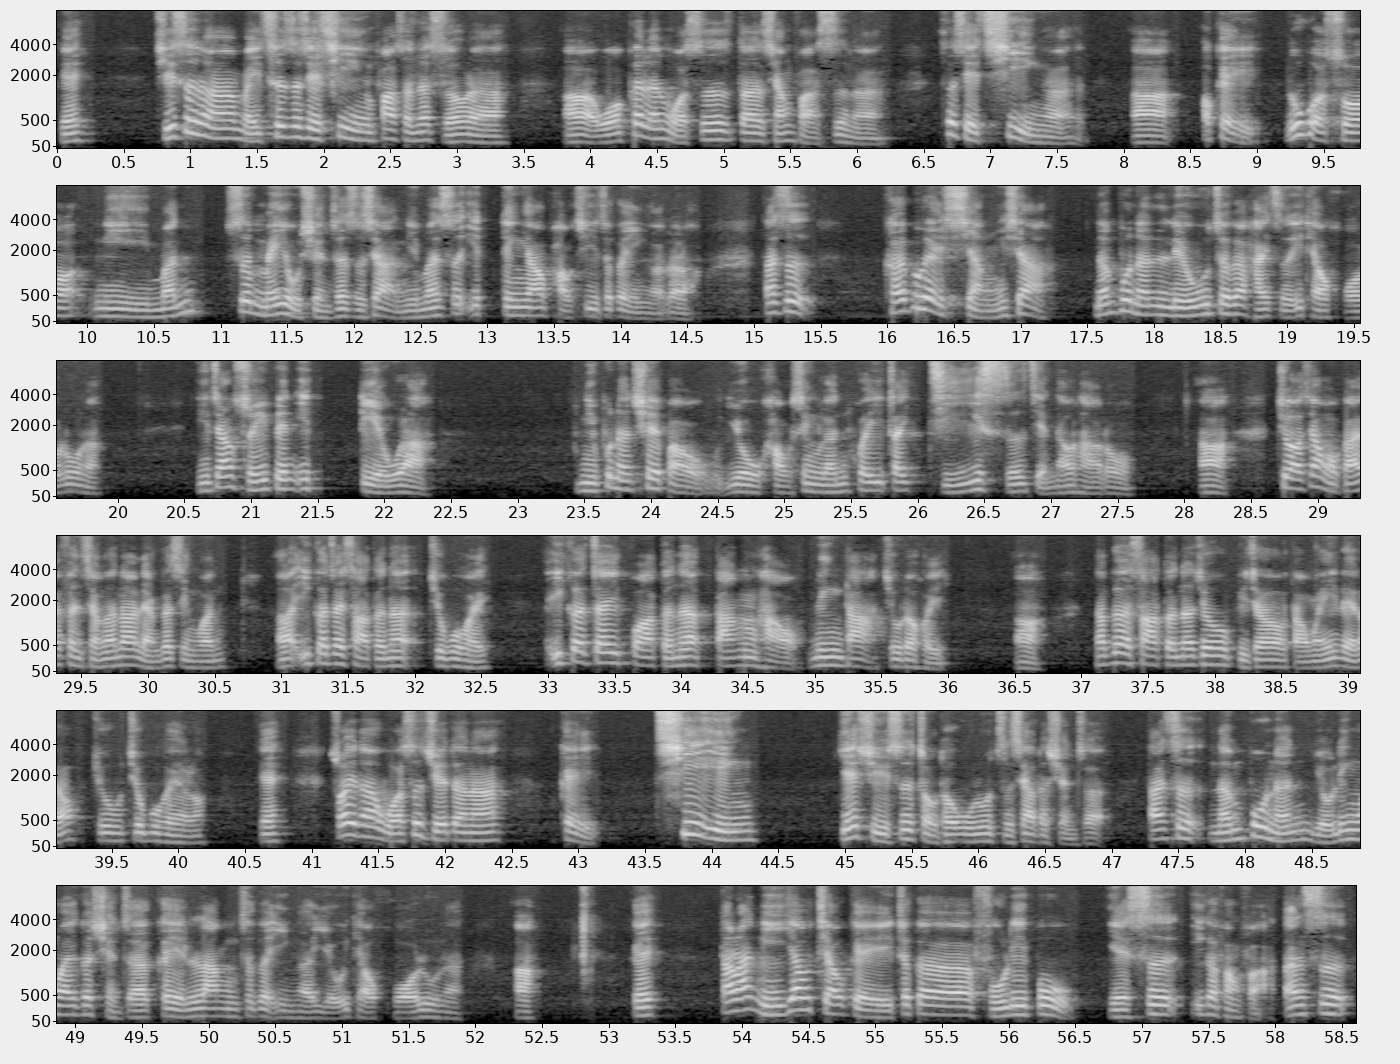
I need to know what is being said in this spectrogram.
OK，其实呢，每次这些弃婴发生的时候呢。啊，我个人我是的想法是呢，这些弃婴啊啊，OK，如果说你们是没有选择之下，你们是一定要抛弃这个婴儿的了。但是，可不可以想一下，能不能留这个孩子一条活路呢？你这样随便一丢啦，你不能确保有好心人会在及时捡到他咯。啊，就好像我刚才分享的那两个新闻啊，一个在沙登呢救不回。一个在瓜登呢，刚好命大救得回，啊，那个沙登呢就比较倒霉一点咯，就救不回了咯。所以呢，我是觉得呢，OK，弃婴也许是走投无路之下的选择，但是能不能有另外一个选择，可以让这个婴儿有一条活路呢？啊，OK，当然你要交给这个福利部也是一个方法，但是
